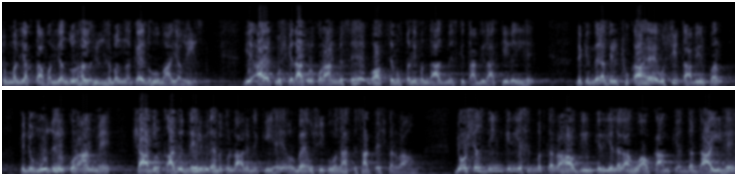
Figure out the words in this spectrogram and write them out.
ثم یکتا فلیندر حل یذهبن کیدہ ما یغیظ۔ یہ آیت مشکلات القرآن میں سے ہے، بہت سے مختلف انداز میں اس کی تعبیرات کی گئی ہیں۔ لیکن میرا دل ٹھکا ہے اسی تعبیر پر کہ جو موزہ القرآن میں شاہ عبد القادر دہلوی رحمۃ اللہ علیہ نے کی ہے، اور میں اسی کو وضاحت کے ساتھ پیش کر رہا ہوں۔ جو شخص دین کے لیے خدمت کر رہا ہو دین کے لیے لگا ہوا ہو کام کے اندر دائی ہے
